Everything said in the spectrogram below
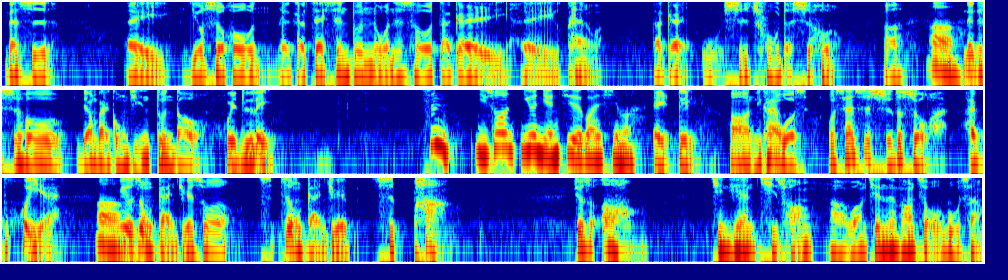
那是哎，有时候那个在深蹲，我那时候大概哎看大概五十出的时候啊，嗯，那个时候两百公斤蹲到会累。是你说因为年纪的关系吗？哎，对啊，你看我我三四十的时候还还不会耶，嗯。没有这种感觉说，是这种感觉是怕，就是哦，今天起床啊，往健身房走路上，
